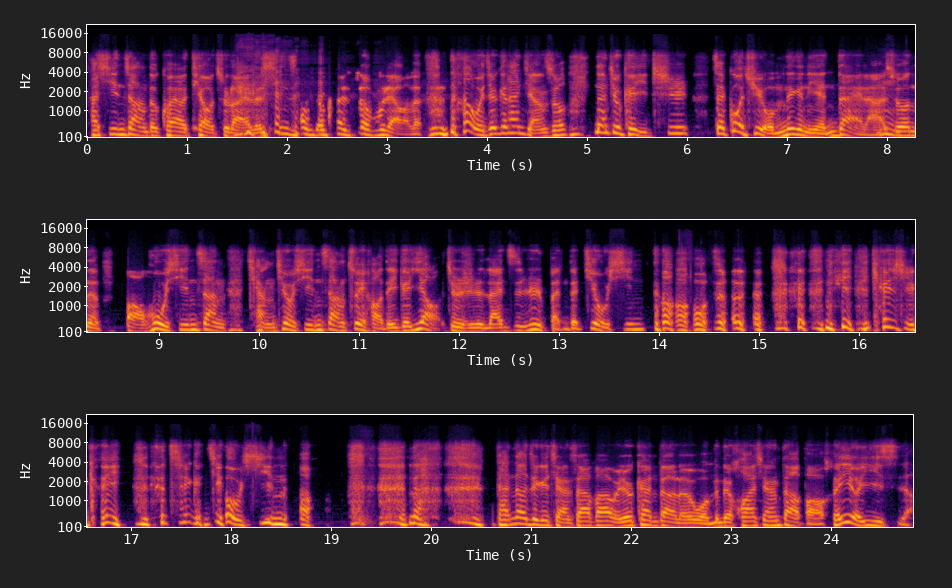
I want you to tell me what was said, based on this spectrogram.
他心脏都快要跳出来了，心脏都快受不。了了，那我就跟他讲说，那就可以吃。在过去我们那个年代啦，说呢，保护心脏、抢救心脏最好的一个药，就是来自日本的救心。我说，你也许可以 吃个救星啊。那谈到这个抢沙发，我又看到了我们的花香大宝，很有意思啊。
